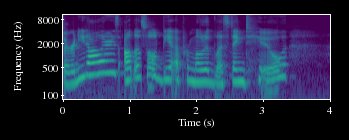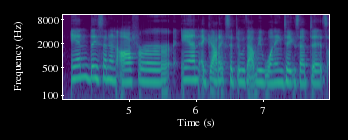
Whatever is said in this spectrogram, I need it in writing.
$30, although sold via a promoted listing too. And they sent an offer and it got accepted without me wanting to accept it. So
